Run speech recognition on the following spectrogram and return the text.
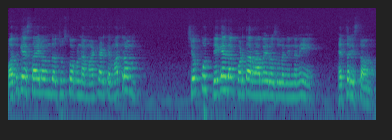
బతుకే స్థాయిలో ఉందో చూసుకోకుండా మాట్లాడితే మాత్రం చెప్పు తెగేదా కొడతారు రాబోయే రోజుల్లో నిన్నని హెచ్చరిస్తా ఉన్నాం.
